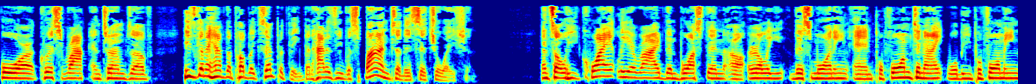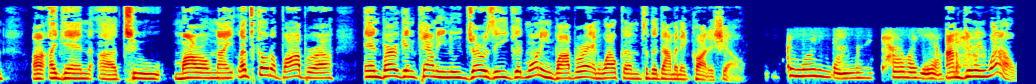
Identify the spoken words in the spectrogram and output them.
for Chris Rock in terms of he's going to have the public sympathy, but how does he respond to this situation? And so he quietly arrived in Boston uh, early this morning and performed tonight. Will be performing uh, again uh, tomorrow night. Let's go to Barbara in Bergen County, New Jersey. Good morning, Barbara, and welcome to the Dominic Carter Show. Good morning, Dominic. How are you? I'm doing well,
